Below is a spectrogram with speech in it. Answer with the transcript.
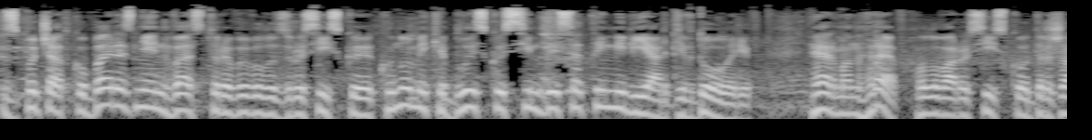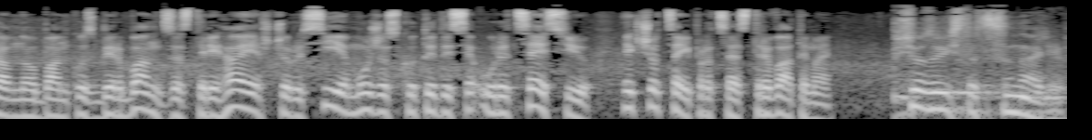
З початку березня інвестори вивели з російської економіки близько 70 мільярдів доларів. Герман Греф, голова російського державного банку Збірбанк, застерігає, що Росія може скотитися у рецесію, якщо цей процес триватиме. Все зависит от сценариев,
